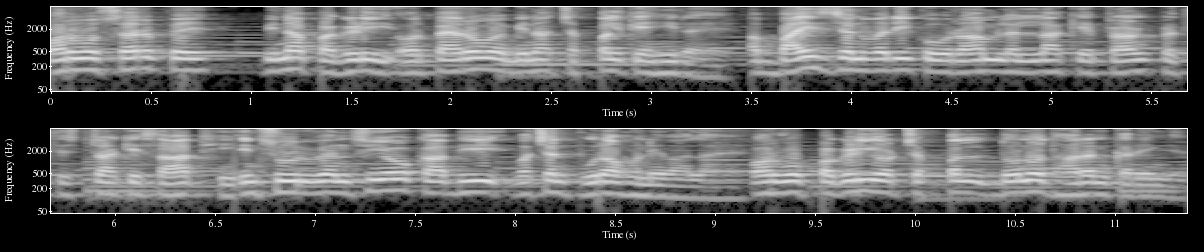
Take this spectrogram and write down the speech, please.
और वो सर पे बिना पगड़ी और पैरों में बिना चप्पल के ही रहे। अब 22 जनवरी को राम लल्ला के प्राण प्रतिष्ठा के साथ ही इन सूर्यवंशियों का भी वचन पूरा होने वाला है और वो पगड़ी और चप्पल दोनों धारण करेंगे।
